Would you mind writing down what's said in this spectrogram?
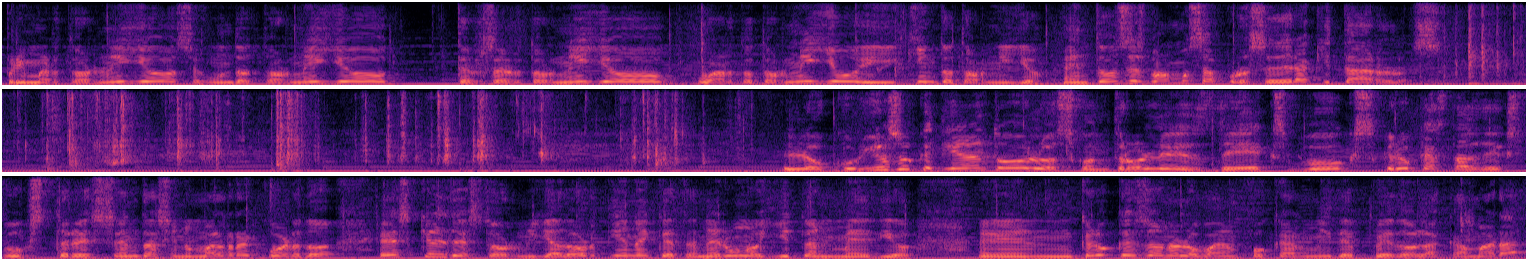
Primer tornillo, segundo tornillo, tercer tornillo, cuarto tornillo y quinto tornillo. Entonces vamos a proceder a quitarlos. Lo curioso que tienen todos los controles de Xbox, creo que hasta de Xbox 360 si no mal recuerdo, es que el destornillador tiene que tener un hoyito en medio. creo que eso no lo va a enfocar ni de pedo la cámara,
